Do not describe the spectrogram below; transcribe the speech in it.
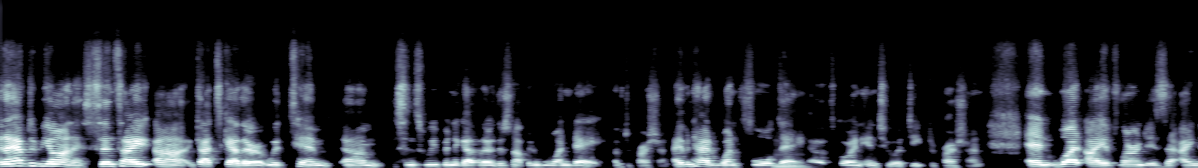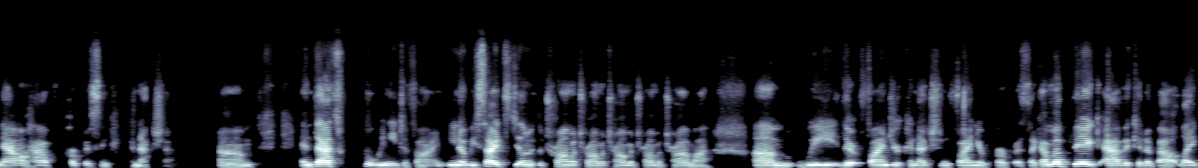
and I have to be honest, since I uh, got together with Tim, um, since we've been together, there's not been one day of depression. I haven't had one full day mm. of going into a deep depression. And what I have learned is that I now have purpose and connection. Um, and that's what we need to find. You know, besides dealing with the trauma, trauma, trauma, trauma, trauma, um, we there, find your connection, find your purpose. Like I'm a big advocate about like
